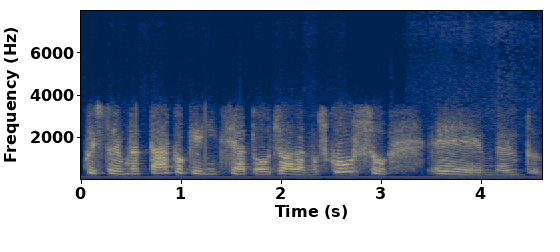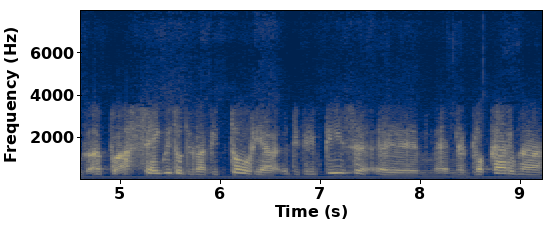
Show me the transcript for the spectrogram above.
Questo è un attacco che è iniziato già l'anno scorso eh, a seguito di una vittoria di Greenpeace eh, nel bloccare una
